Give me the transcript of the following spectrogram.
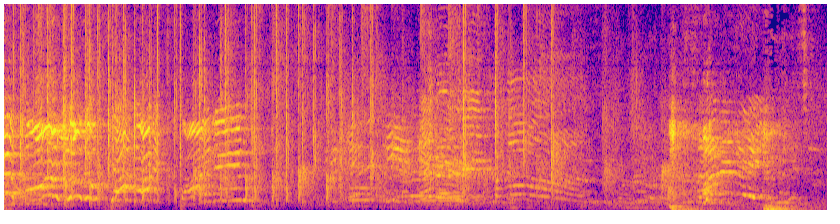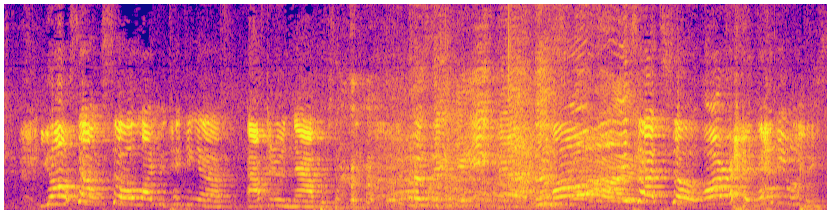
Come on, you don't sound that excited. Y'all like you're taking a afternoon nap or something. Oh, is that so? All right. Anyways,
